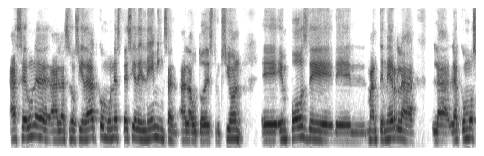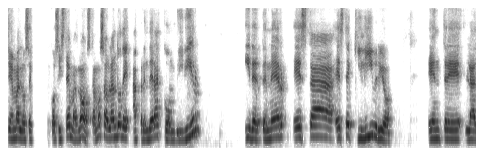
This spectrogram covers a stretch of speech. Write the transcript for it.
hacer una, a la sociedad como una especie de lemmings a, la autodestrucción en pos de, mantener la, la, ¿cómo se llama? Los ecosistemas. No, estamos hablando de aprender a convivir y de tener esta, este equilibrio entre, la,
